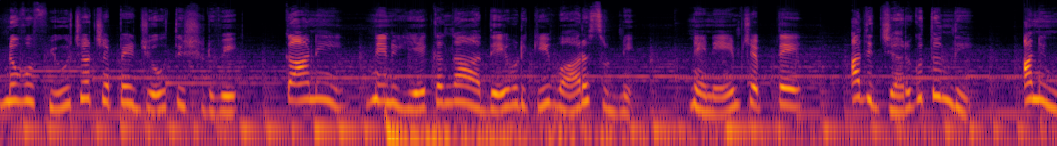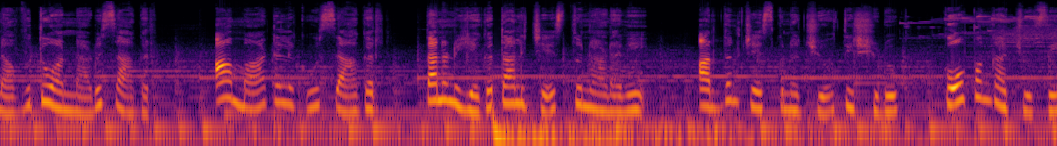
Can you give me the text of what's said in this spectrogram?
నువ్వు ఫ్యూచర్ చెప్పే జ్యోతిష్యుడివి. కానీ నేను ఏకంగా ఆ దేవుడికి వారసుణ్ణి. నేనేం చెప్తే అది జరుగుతుంది అని నవ్వుతూ అన్నాడు సాగర్. ఆ మాటలకు సాగర్ తనను ఎగతాళి చేస్తున్నాడని అర్థం చేసుకున్న జ్యోతిష్యుడు కోపంగా చూసి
